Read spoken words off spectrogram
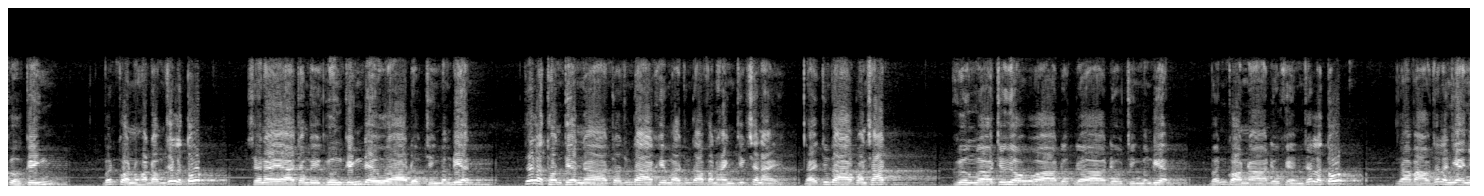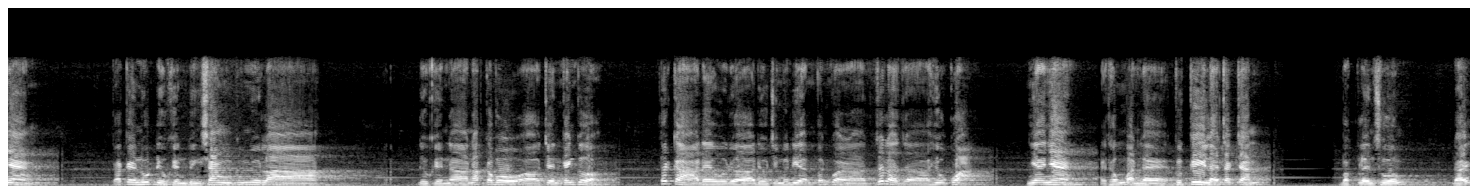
cửa kính vẫn còn hoạt động rất là tốt. Xe này à, trang bị gương kính đều được chỉnh bằng điện. Rất là thuận tiện cho chúng ta khi mà chúng ta vận hành chiếc xe này. Đấy, chúng ta quan sát. Gương chiếu hiệu được điều chỉnh bằng điện vẫn còn điều khiển rất là tốt. Ra vào rất là nhẹ nhàng. Các cái nút điều khiển bình xăng cũng như là điều khiển nắp cabo ở trên cánh cửa. Tất cả đều điều chỉnh bằng điện vẫn còn rất là hiệu quả nhẹ nhàng, hệ thống bản lề cực kỳ là chắc chắn. Bậc lên xuống. Đấy,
